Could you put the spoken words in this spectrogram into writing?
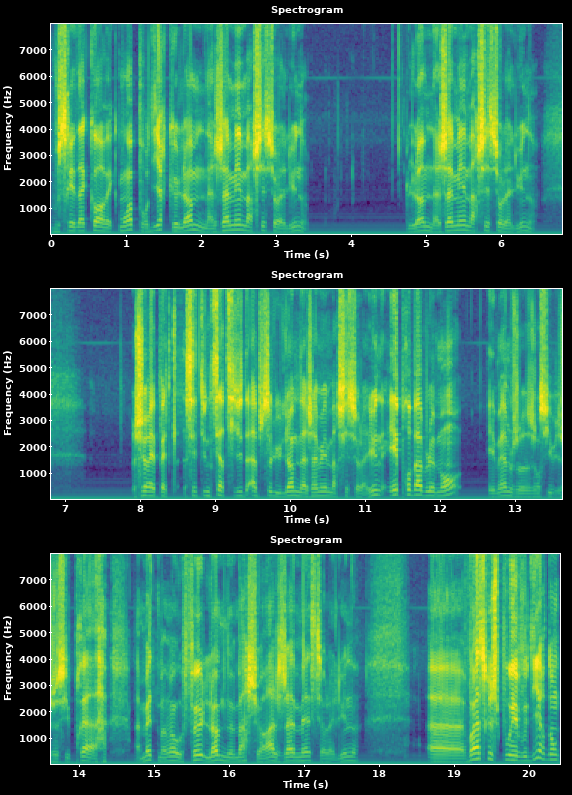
vous serez d'accord avec moi pour dire que l'homme n'a jamais marché sur la Lune. L'homme n'a jamais marché sur la Lune. Je répète, c'est une certitude absolue. L'homme n'a jamais marché sur la Lune et probablement, et même je suis prêt à, à mettre ma main au feu, l'homme ne marchera jamais sur la Lune. Euh, voilà ce que je pouvais vous dire. Donc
